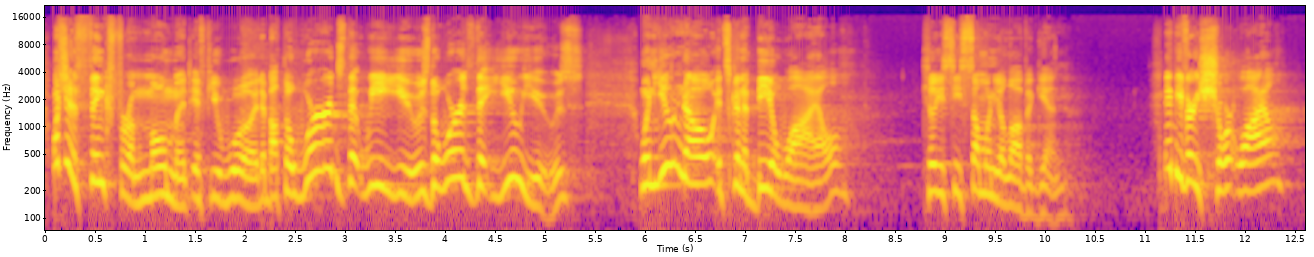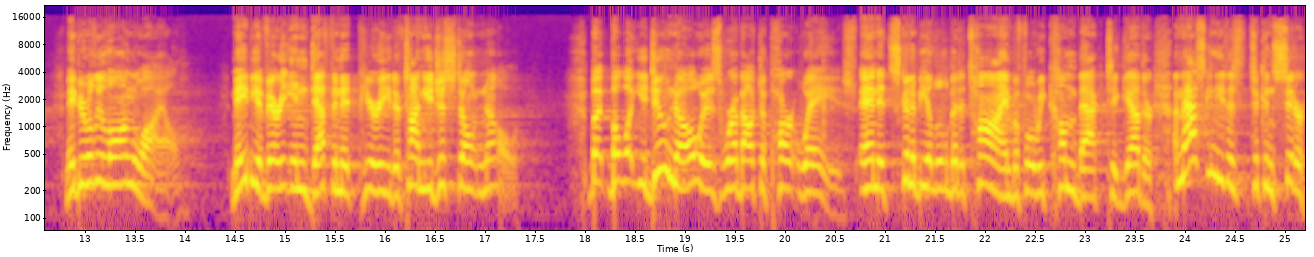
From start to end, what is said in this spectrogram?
I want you to think for a moment, if you would, about the words that we use, the words that you use, when you know it's going to be a while till you see someone you love again. Maybe a very short while, maybe a really long while, maybe a very indefinite period of time. You just don't know. But, but what you do know is we're about to part ways, and it's going to be a little bit of time before we come back together. I'm asking you to, to consider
